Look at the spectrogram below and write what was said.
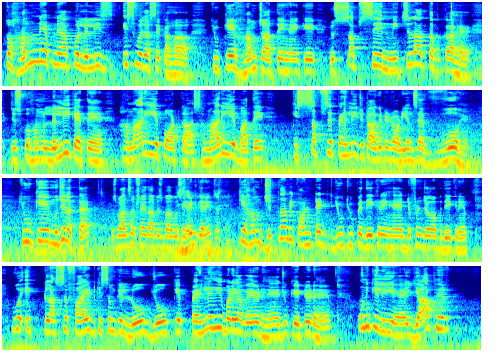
تو ہم نے اپنے آپ کو للیز اس وجہ سے کہا کیونکہ ہم چاہتے ہیں کہ جو سب سے نچلا طبقہ ہے جس کو ہم للی کہتے ہیں ہماری یہ پوڈ کاسٹ ہماری یہ باتیں کہ سب سے پہلی جو ٹارگیٹڈ آڈینس ہے وہ ہیں کیونکہ مجھے لگتا ہے عثمان صاحب شاید آپ اس بات کو سیکنڈ کریں کہ ہم جتنا بھی کانٹینٹ یوٹیوب پہ دیکھ رہے ہیں ڈفرینٹ جگہ پہ دیکھ رہے ہیں وہ ایک کلاسیفائڈ قسم کے لوگ جو کہ پہلے ہی بڑے اویئرڈ ہیں ایجوکیٹڈ ہیں ان کے لیے ہے یا پھر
